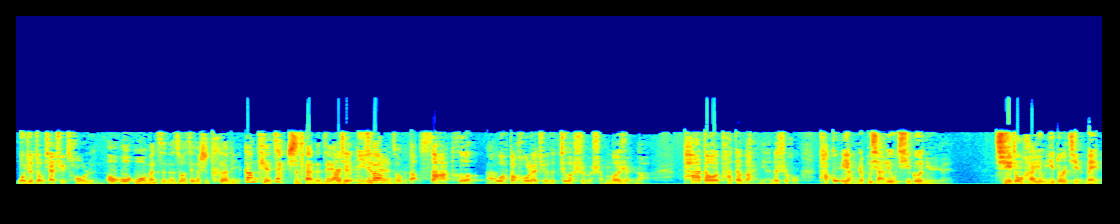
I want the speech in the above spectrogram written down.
我就走下去，超人哦，我我们只能说这个是特例，钢铁战士才能这样，而且你一般人做不到。萨特，我到后来觉得这是个什么人呐？他到他的晚年的时候，他供养着不下六七个女人，其中还有一对姐妹。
